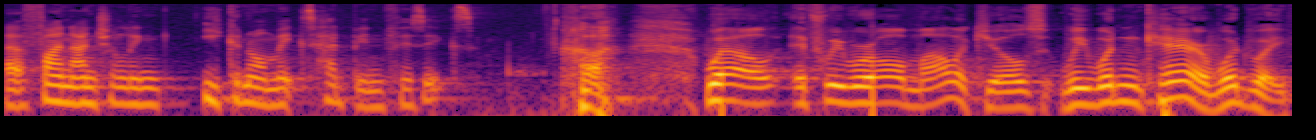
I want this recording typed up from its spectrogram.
uh, financial economics had been physics? well, if we were all molecules, we wouldn't care, would we?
